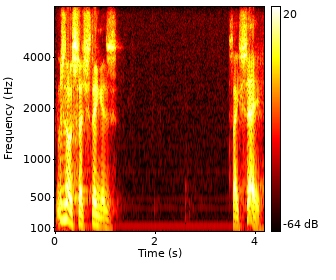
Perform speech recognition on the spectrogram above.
There was no such thing as, as I say,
